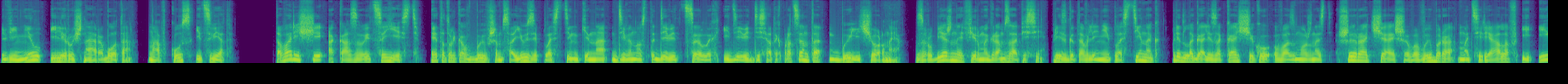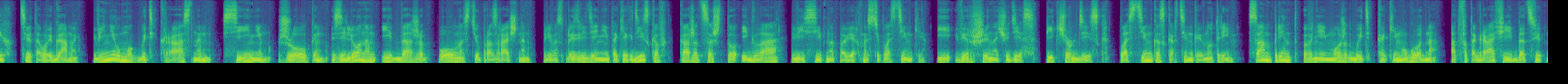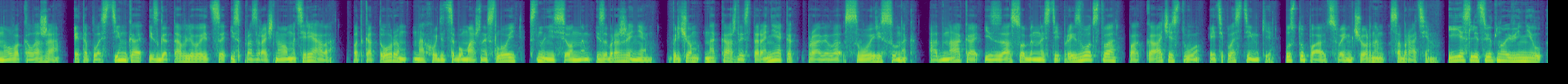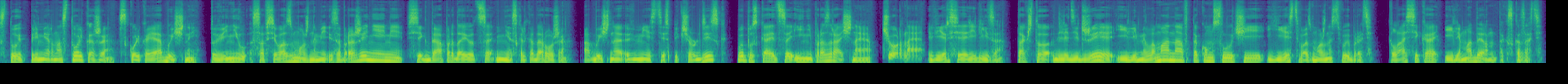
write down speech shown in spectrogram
Винил или ручная работа. На вкус и цвет. Товарищи, оказывается, есть. Это только в бывшем Союзе пластинки на 99,9% были черные. Зарубежные фирмы грамзаписи при изготовлении пластинок предлагали заказчику возможность широчайшего выбора материалов и их цветовой гаммы. Винил мог быть красным, синим, желтым, зеленым и даже полностью прозрачным. При воспроизведении таких дисков кажется, что игла висит над поверхностью пластинки. И вершина чудес – Picture Disc – пластинка с картинкой внутри. Сам принт в ней может быть каким угодно, от фотографий до цветного коллажа. Эта пластинка изготавливается из прозрачного материала, под которым находится бумажный слой с нанесенным изображением. Причем на каждой стороне, как правило, свой рисунок. Однако из-за особенностей производства по качеству эти пластинки уступают своим черным собратьям. И если цветной винил стоит примерно столько же, сколько и обычный, то винил со всевозможными изображениями всегда продается несколько дороже. Обычно вместе с Picture Disc выпускается и непрозрачная, черная версия релиза. Так что для диджея или меломана в таком случае есть возможность выбрать. Классика или модерн, так сказать.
